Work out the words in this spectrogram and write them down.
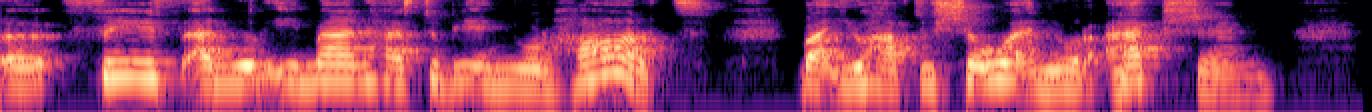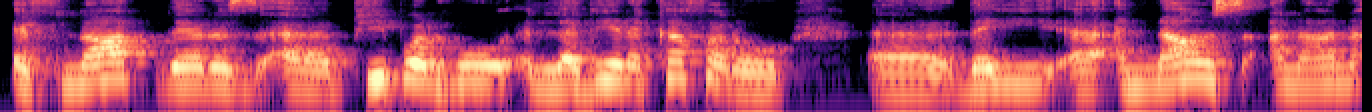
uh, faith and your iman has to be in your heart, but you have to show it in your action. If not, there is uh, people who الذين كفروا uh, they uh, announce anon-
